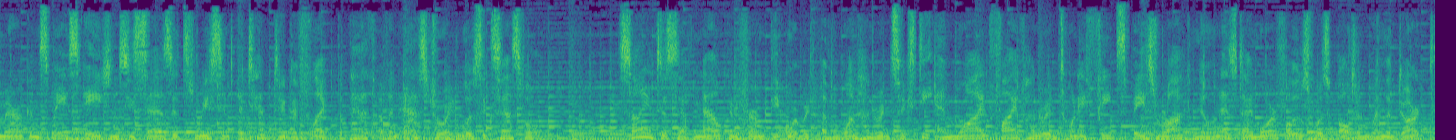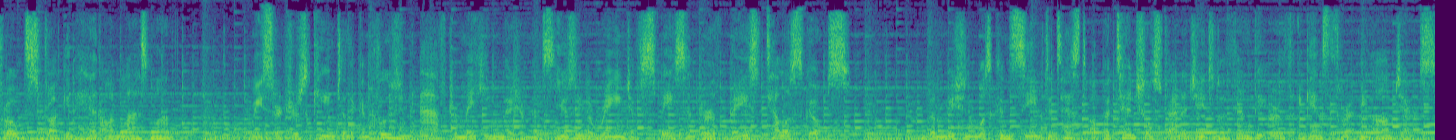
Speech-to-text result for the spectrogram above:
American Space Agency says its recent attempt to deflect the path of an asteroid was successful. Scientists have now confirmed the orbit of 160 m wide 520 feet space rock known as Dimorphos was altered when the DART probe struck it head-on last month. Researchers came to the conclusion after making measurements using a range of space and Earth-based telescopes. The mission was conceived to test a potential strategy to defend the Earth against threatening objects.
